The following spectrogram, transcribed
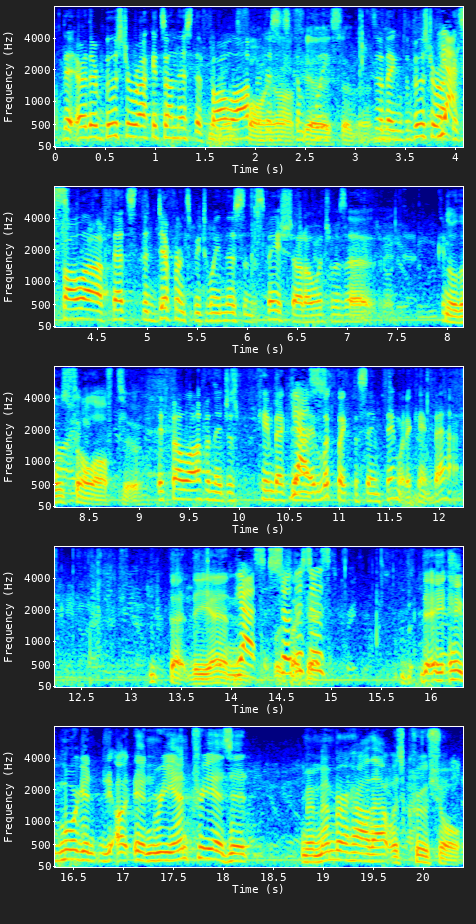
that, that- are there booster rockets on this that fall one's off, or falling this is off. Yeah, complete? they said that. So they, the booster rockets Yes. fall off. That's the difference between this and the space shuttle, which was a. No, those fell off too. They fell off and they just came back down. Yes. It looked like the same thing when it came back. That the end. Yes, was so like this that. is Hey, hey, Morgan, uh, in reentry, is it? Remember how that was crucial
